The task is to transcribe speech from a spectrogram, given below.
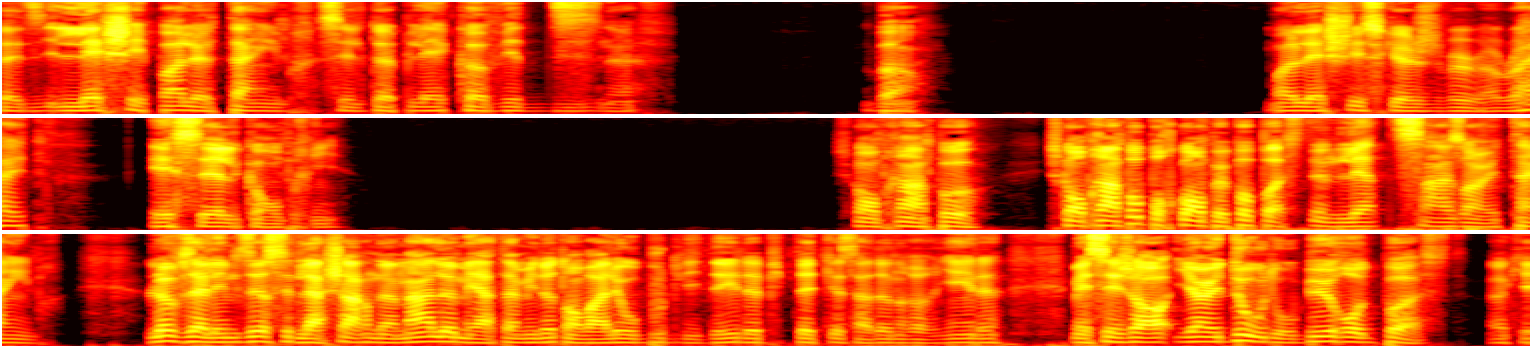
Ça dit Léchez pas le timbre, s'il te plaît, COVID-19. Bon m'a lécher ce que je veux, alright? Et celle compris. Je comprends pas. Je comprends pas pourquoi on peut pas poster une lettre sans un timbre. Là, vous allez me dire c'est de l'acharnement, là, mais à ta minute, on va aller au bout de l'idée, puis peut-être que ça donnera rien. Là. Mais c'est genre, il y a un dude au bureau de poste. OK?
